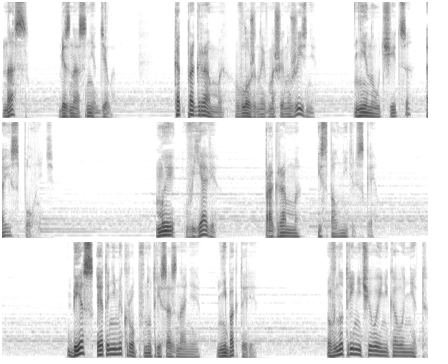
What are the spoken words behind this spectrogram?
нас, без нас нет дела как программы, вложенные в машину жизни, не научиться, а исполнить. Мы в яве программа исполнительская. Бес – это не микроб внутри сознания, не бактерия. Внутри ничего и никого нет.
